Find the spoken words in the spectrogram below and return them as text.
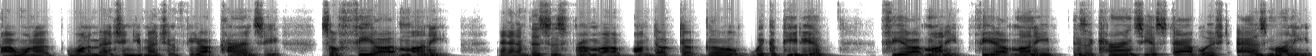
I want to want to mention you mentioned fiat currency. So fiat money, and this is from uh, on DuckDuckGo, Wikipedia. Fiat money. Fiat money is a currency established as money,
